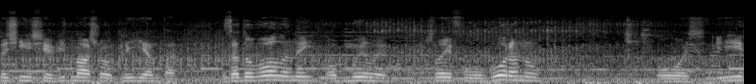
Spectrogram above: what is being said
точніше від нашого клієнта. Задоволений, обмили шлейфову борону. Ось. І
